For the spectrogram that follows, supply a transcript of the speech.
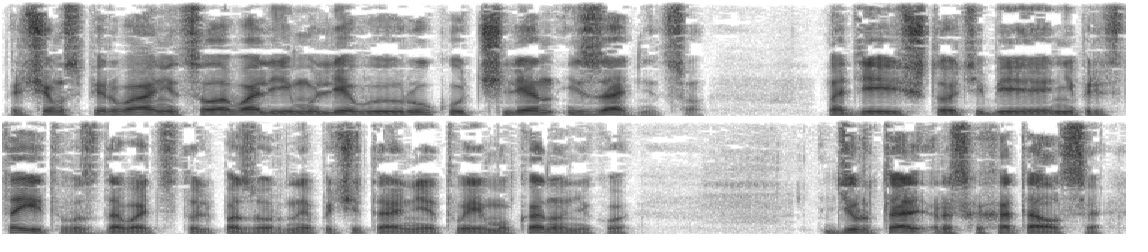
причем сперва они целовали ему левую руку, член и задницу. Надеюсь, что тебе не предстоит воздавать столь позорное почитание твоему канонику». Дюрталь расхохотался –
